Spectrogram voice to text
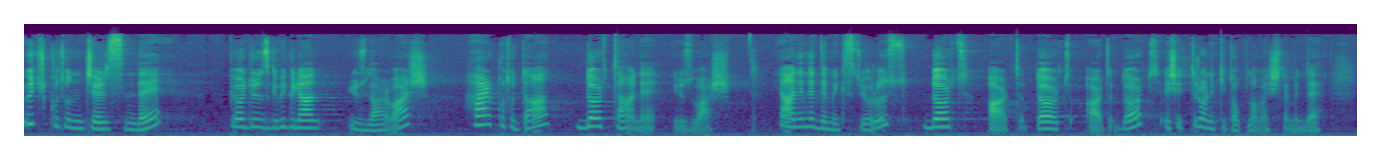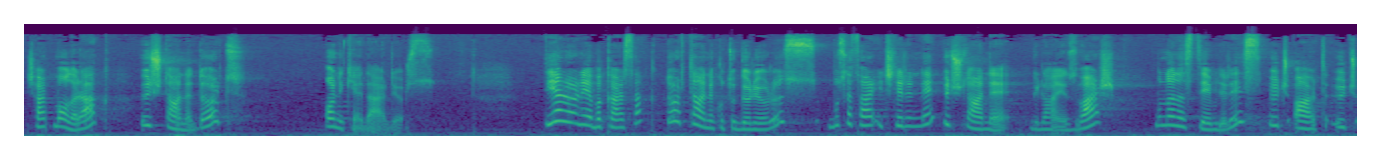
3 kutunun içerisinde gördüğünüz gibi gülen yüzler var. Her kutuda 4 tane yüz var. Yani ne demek istiyoruz? 4 artı 4 artı 4 eşittir 12 toplama işleminde. Çarpma olarak 3 tane 4 12 eder diyoruz. Diğer örneğe bakarsak 4 tane kutu görüyoruz. Bu sefer içlerinde 3 tane gülen yüz var. Buna nasıl diyebiliriz? 3 artı 3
